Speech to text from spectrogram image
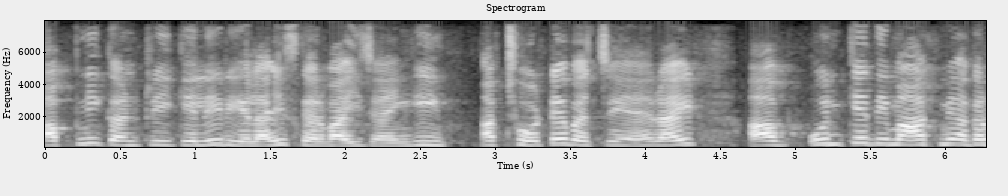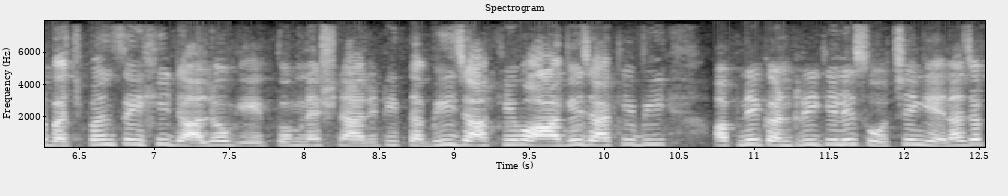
अपनी कंट्री के लिए रियलाइज़ करवाई जाएँगी। अब छोटे बच्चे हैं राइट अब उनके दिमाग में अगर बचपन से ही डालोगे, तुम नेशनैलिटी तभी जाके, वो आगे जाके भी अपने कंट्री के लिए सोचेंगे ना। जब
